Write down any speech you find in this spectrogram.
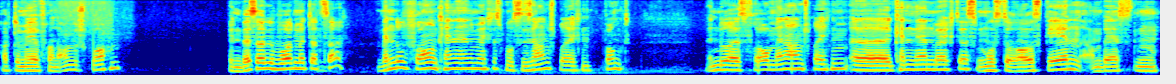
Habt ihr mehr Frauen angesprochen? Bin besser geworden mit der Zeit. Wenn du Frauen kennenlernen möchtest, musst du sie ansprechen. Punkt. Wenn du als Frau Männer ansprechen, äh, kennenlernen möchtest, musst du rausgehen, am besten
